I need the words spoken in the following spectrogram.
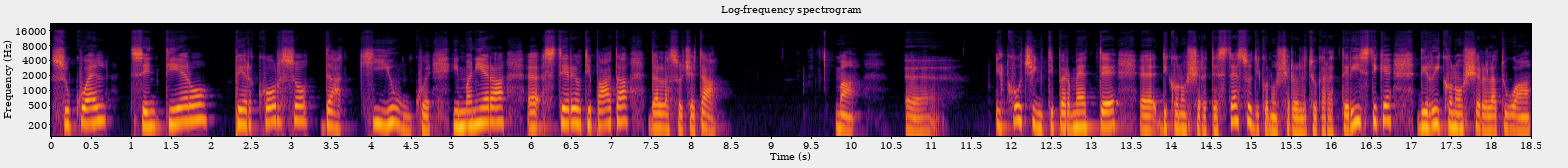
su quel sentiero percorso da chiunque in maniera eh, stereotipata dalla società. Ma eh, il coaching ti permette eh, di conoscere te stesso, di conoscere le tue caratteristiche, di riconoscere la tua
